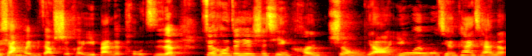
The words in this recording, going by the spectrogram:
想会比较适合一般的投资人。最后这件事情很重要，因为目前看起来呢，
